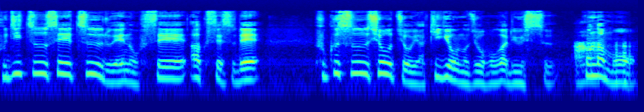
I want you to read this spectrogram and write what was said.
富士通製ツールへの不正アクセスで複数省庁や企業の情報が流出。こんなんも、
